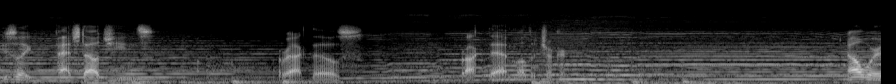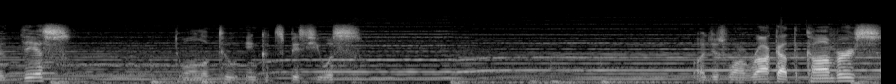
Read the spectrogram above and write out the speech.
These are like patch style jeans. Rock those. Rock that mother trucker. I'll wear this. Don't want to look too inconspicuous. I just want to rock out the Converse.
